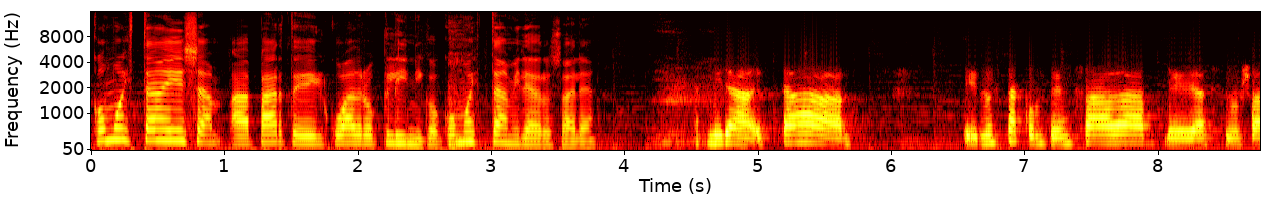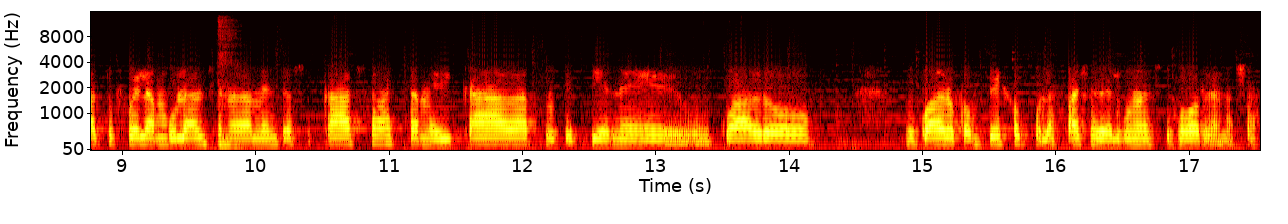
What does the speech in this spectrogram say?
¿cómo está ella, aparte del cuadro clínico? ¿Cómo está Milagrosala? Mira, está... Eh, no está compensada, eh, hace un rato fue la ambulancia nuevamente a su casa, está medicada porque tiene un cuadro un cuadro complejo por la falla de algunos de sus órganos ya.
